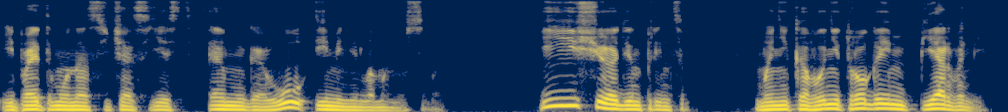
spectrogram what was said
и поэтому у нас сейчас есть МГУ имени Ломоносова. И еще один принцип. Мы никого не трогаем первыми.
